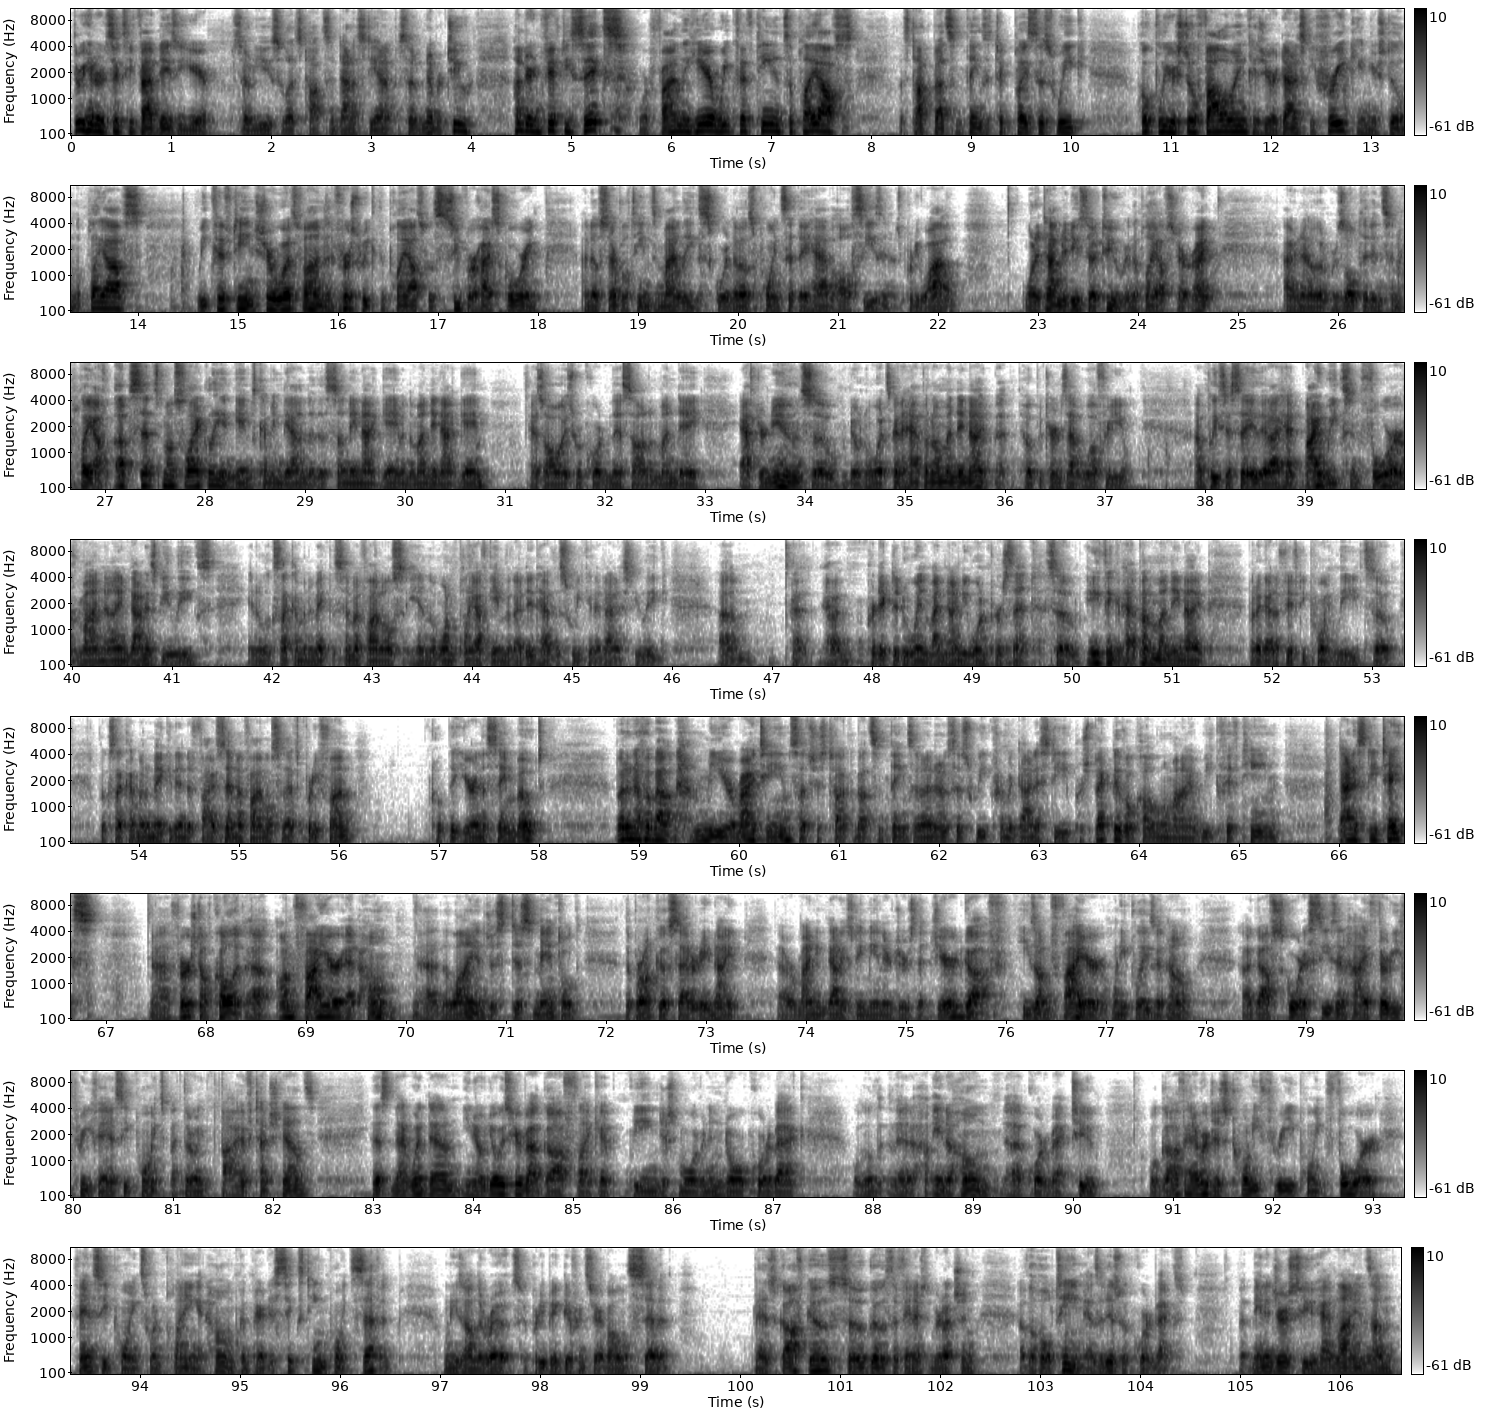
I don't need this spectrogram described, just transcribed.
365 days a year. So do you. So let's talk some Dynasty on episode number 256. We're finally here, week 15. It's the playoffs. Let's talk about some things that took place this week. Hopefully, you're still following because you're a Dynasty Freak and you're still in the playoffs. Week 15 sure was fun. The first week of the playoffs was super high scoring. I know several teams in my league scored the most points that they have all season. It's pretty wild. What a time to do so, too, when the playoffs start, right? I know it resulted in some playoff upsets, most likely, and games coming down to the Sunday night game and the Monday night game. As always, recording this on a Monday afternoon, so don't know what's going to happen on Monday night, but hope it turns out well for you. I'm pleased to say that I had bye weeks in four of my nine Dynasty leagues, and it looks like I'm going to make the semifinals in the one playoff game that I did have this week in a Dynasty league. Um, I, I'm predicted to win by 91%, so anything could happen on Monday night, but I got a 50 point lead, so looks like I'm going to make it into five semifinals, so that's pretty fun. Hope that you're in the same boat. But enough about me or my teams. Let's just talk about some things that I noticed this week from a dynasty perspective. I'll call them my week 15 dynasty takes. Uh, first, I'll call it uh, on fire at home. Uh, the Lions just dismantled the Broncos Saturday night, uh, reminding dynasty managers that Jared Goff, he's on fire when he plays at home. Uh, Goff scored a season high 33 fantasy points by throwing five touchdowns. This, I went down, you know, you always hear about Goff like it being just more of an indoor quarterback or in a home uh, quarterback too. Well, Goff averages 23.4 fantasy points when playing at home compared to 16.7 when he's on the road. So, a pretty big difference there of almost seven. As Goff goes, so goes the fantasy production of the whole team, as it is with quarterbacks. But managers who had Lions on,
